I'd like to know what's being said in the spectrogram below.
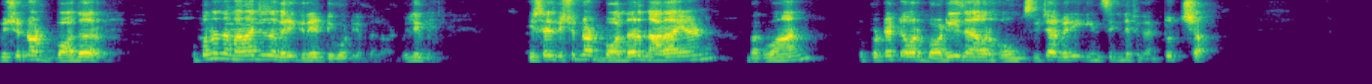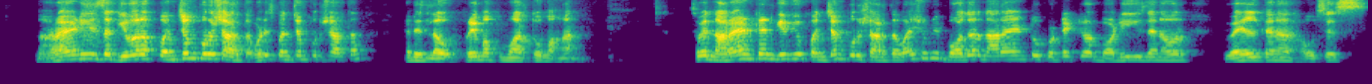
we should not bother. Upananda Maharaj is a very great devotee of the Lord, believe me. He says we should not bother Narayan, Bhagwan, to protect our bodies and our homes, which are very insignificant. Tucha. Narayani is the giver of Pancham Purushartha. What is Pancham Purushartha? That is love. Prema Pumarto Mahan. So when Narayan can give you Pancham Purushartha, why should we bother Narayan to protect your bodies and our wealth and our houses?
